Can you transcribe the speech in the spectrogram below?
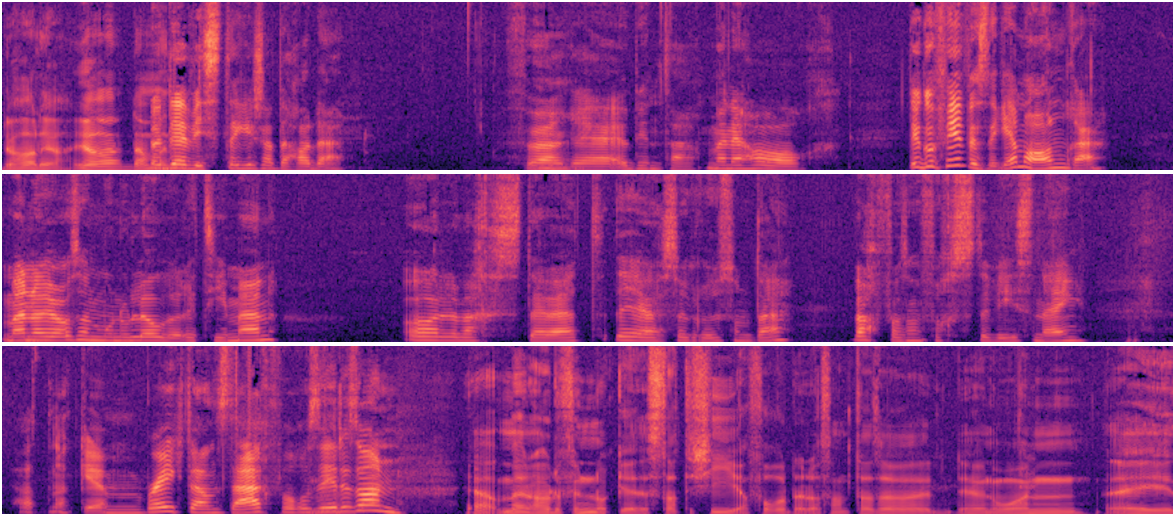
Du har det, ja? ja det, Og det visste jeg ikke at jeg hadde før Mm. eh, jeg begynte her. Men jeg har Det går fint hvis jeg er med andre. Men Mm. å gjøre sånne monologer i timen Å, det det verste jeg vet. Det er så grusomt, det. I hvert fall sånn første visning. Hatt noen breakdowns der, for å si det sånn. Ja, men har du funnet noen strategier for det, da? sant? Altså, det er jo noen Jeg,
